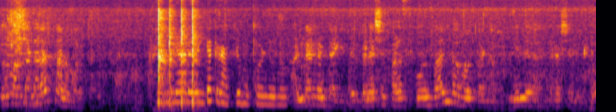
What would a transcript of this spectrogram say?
ಇವ್ರು ಮಲ್ಕೊಂಡಾರ ನಾನು ಮಲ್ಕೊಂಡೆ ಹನ್ನೆರಡು ಗಂಟೆಗೆ ರಾತ್ರಿ ಮುಕ್ಕೊಂಡು ಹನ್ನೆರಡು ಗಂಟೆ ಆಗಿತ್ತು. ಗಣೇಶನ್ ಕಳಿಸ್ಕೊಂಡು ಬಂದು ಮಲ್ಕೊಂಡ ನಿನ್ನೆ ಗಣೇಶನ್ ಇತ್ತು.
